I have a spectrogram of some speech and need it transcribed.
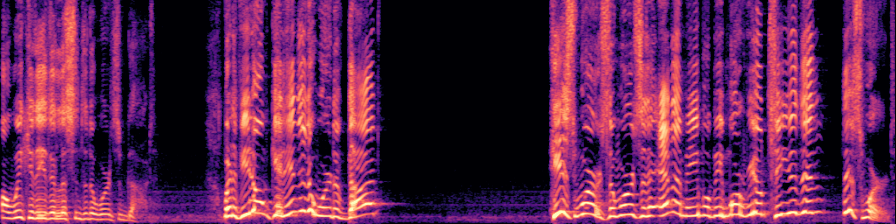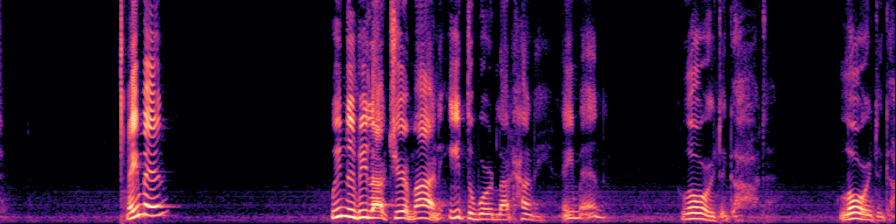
or we can either listen to the words of God. But if you don't get into the Word of God, His words, the words of the enemy, will be more real to you than this word. Amen. We need to be like Jeremiah and eat the word like honey. Amen. Glory to God. Glory to God.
